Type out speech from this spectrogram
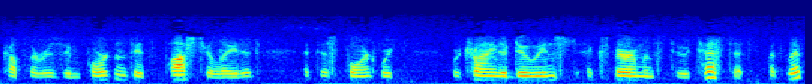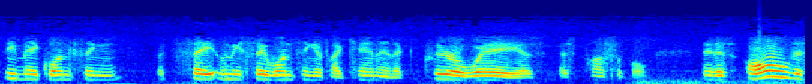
coupler is important. It's postulated at this point. We're trying to do in- experiments to test it. But let me make one thing. Let's say, let me say one thing, if I can, in a clearer way as as possible. That is, all this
